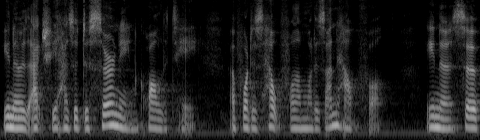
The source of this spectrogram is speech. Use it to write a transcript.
You know, actually has a discerning quality of what is helpful and what is unhelpful. You know, so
